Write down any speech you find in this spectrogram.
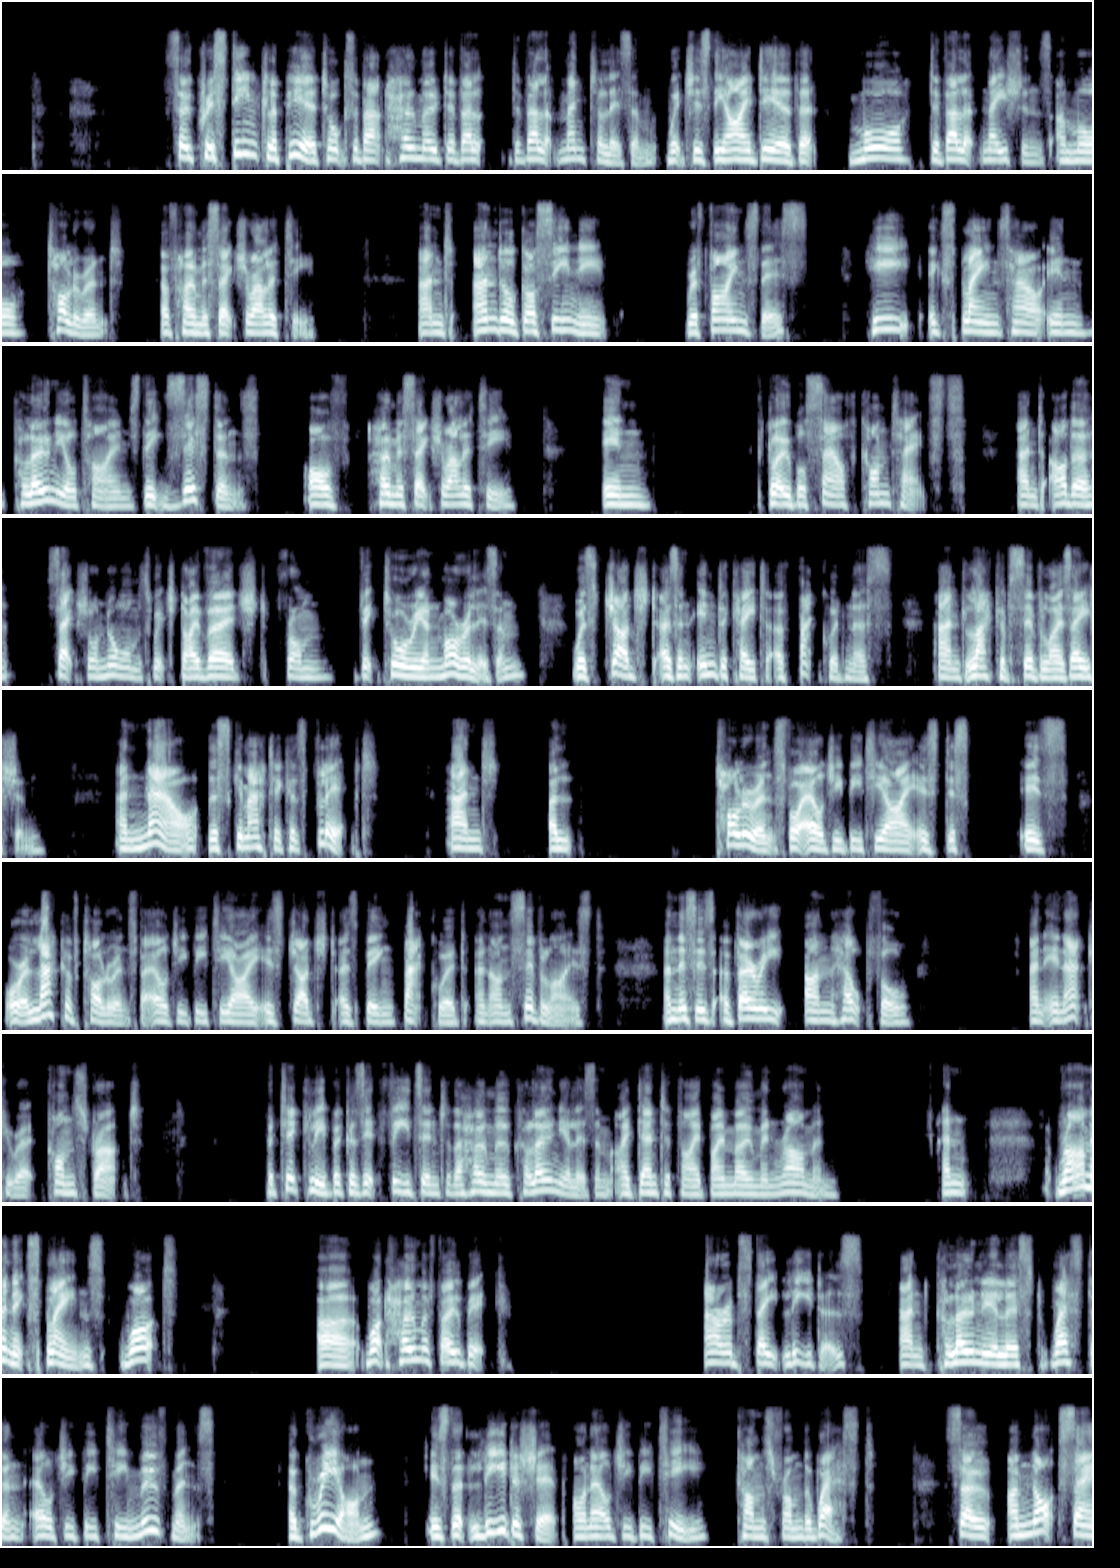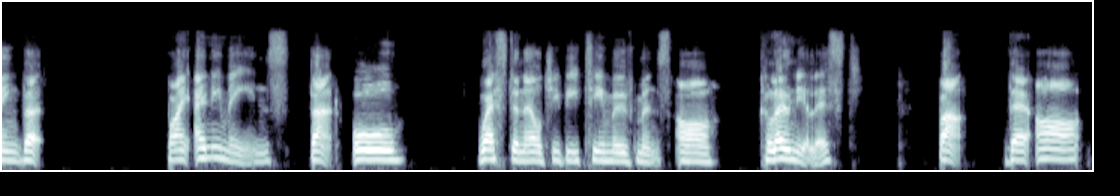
So Christine Klapeer talks about homo develop developmentalism, which is the idea that more developed nations are more tolerant of homosexuality. And Andil Gosine refines this. He explains how in colonial times, the existence of homosexuality in global south contexts and other sexual norms which diverged from Victorian moralism was judged as an indicator of backwardness and lack of civilization. And now the schematic has flipped and a tolerance for LGBTI is, is or a lack of tolerance for LGBTI is judged as being backward and uncivilized. And this is a very unhelpful and inaccurate construct, particularly because it feeds into the homo-colonialism identified by Momin Rahman. And Rahman explains what uh, what homophobic Arab state leaders and colonialist Western LGBT movements agree on is that leadership on LGBT comes from the West. So I'm not saying that by any means that all Western LGBT movements are colonialist, but there are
